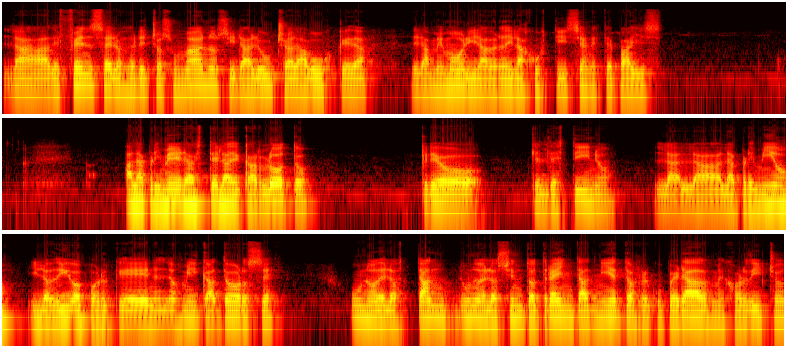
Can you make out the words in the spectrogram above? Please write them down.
la defensa de los derechos humanos y la lucha, la búsqueda de la memoria y la verdad y la justicia en este país. A la primera, Estela de Carlotto, creo que el destino la, la, premió, y lo digo porque en el 2014 uno de, los tan, uno de los 130 nietos recuperados, mejor dicho,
